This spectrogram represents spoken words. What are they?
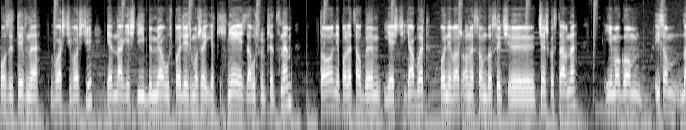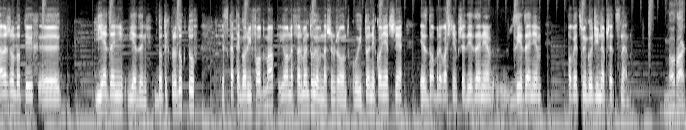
pozytywne właściwości. Jednak jeśli bym miał już powiedzieć, może jakich nie jeść, załóżmy przed snem, to nie polecałbym jeść jabłek, ponieważ one są dosyć y, ciężkostrawne i mogą i są należą do tych y, jedzeń, jedzeń, do tych produktów z kategorii FODMAP i one fermentują w naszym żołądku i to niekoniecznie jest dobre właśnie przed jedzeniem, z jedzeniem powiedzmy godzinę przed snem. No tak.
